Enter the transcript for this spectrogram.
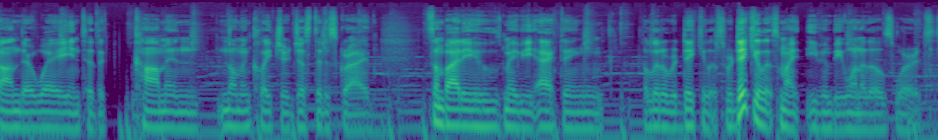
found their way into the common nomenclature just to describe somebody who's maybe acting a little ridiculous ridiculous might even be one of those words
